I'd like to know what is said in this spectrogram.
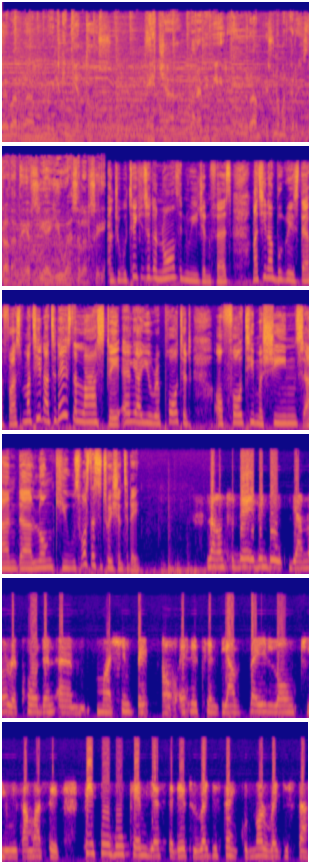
Nueva RAM 1500 hecha para vivir. Ram es una marca registrada de FCA US LLC. Andrew, we'll take you to the northern region first. Martina Bugri is there for us. Martina, today is the last day. Earlier, you reported of faulty machines and uh, long queues. What's the situation today? Now, today, even though they are not recording um, machine or anything, they are very long queues, I must say. People who came yesterday to register and could not register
